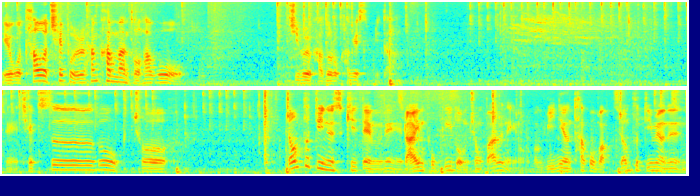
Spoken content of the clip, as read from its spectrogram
요거 타워 채불 한 칸만 더 하고 집을 가도록 하겠습니다. 네, 잭스도 저 점프 뛰는 스킬 때문에 라인 복귀도 엄청 빠르네요. 막 미니언 타고 막 점프 뛰면은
